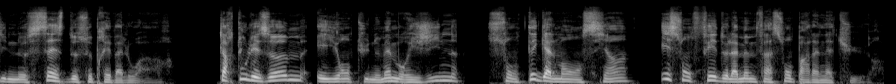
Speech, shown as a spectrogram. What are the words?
ils ne cessent de se prévaloir. Car tous les hommes ayant une même origine sont également anciens sont faits de la même façon par la nature.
